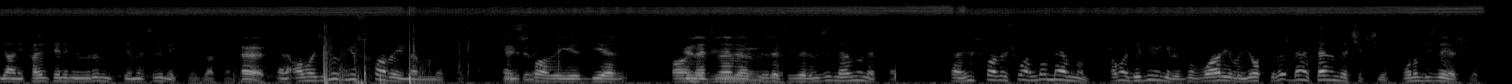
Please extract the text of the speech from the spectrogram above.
Yani kaliteli bir ürünmüş demesini bekliyoruz zaten. Evet. Yani amacımız Yusuf abiyi memnun etmek. Yani Yusuf abiyi, diğer Ahmet, Mehmet, Üreticilerimizi. memnun etmek. Yani Yusuf abi şu anda memnun. Ama dediği gibi bu var yılı yok yılı ben kendim de çiftçiyim. Onu biz de yaşıyoruz.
